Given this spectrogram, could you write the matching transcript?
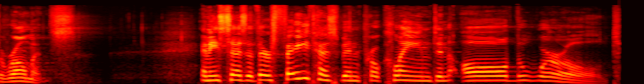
the Romans. And he says that their faith has been proclaimed in all the world.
